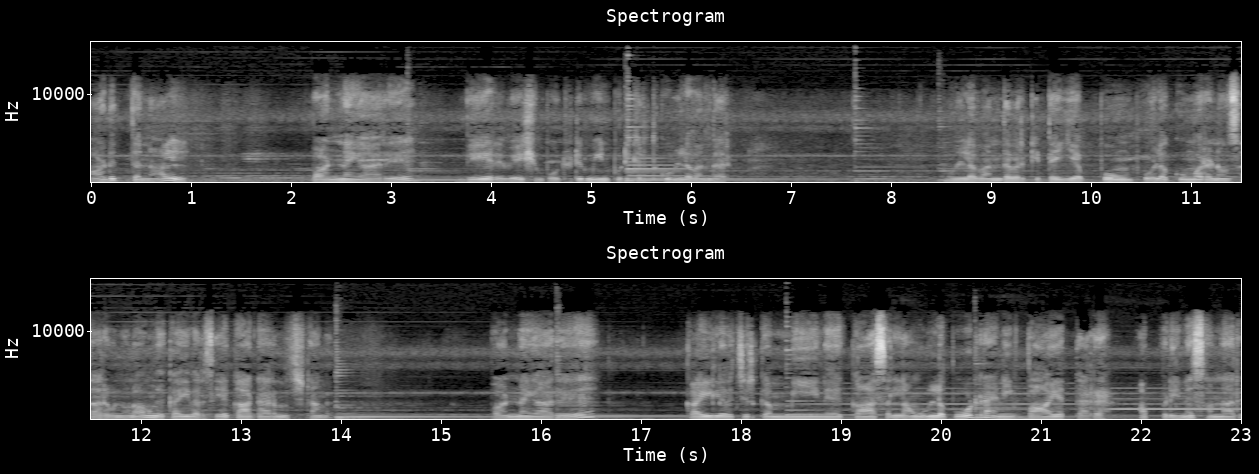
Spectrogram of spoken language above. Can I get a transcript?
அடுத்த நாள் பண்ணையாரு வேறு வேஷம் போட்டுட்டு மீன் பிடிக்கிறதுக்கு உள்ளே வந்தார். உள்ளே வந்தவர்கிட்ட எப்பவும் போல குமரனும் சரவணும் அவங்க கை வரிசையை காட்ட ஆரம்பிச்சிட்டாங்க. பண்ணையாரு கையில் வச்சிருக்க மீன் காசெல்லாம் உள்ள போடுற நீ வாயை தர அப்படின்னு சொன்னார்.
